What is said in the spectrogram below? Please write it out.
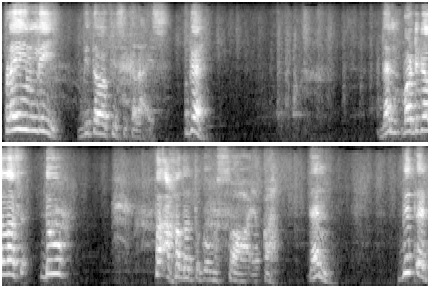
plainly with our physical eyes. Okay. Then what did Allah s- do? فَأَخَذَتْكُمُ الصَّاعِقَةِ Then with a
